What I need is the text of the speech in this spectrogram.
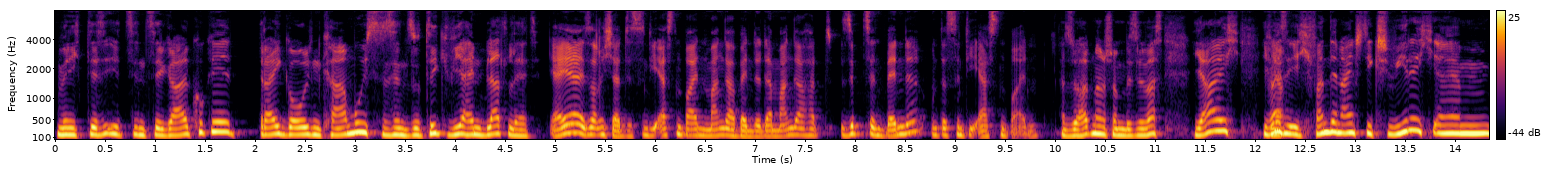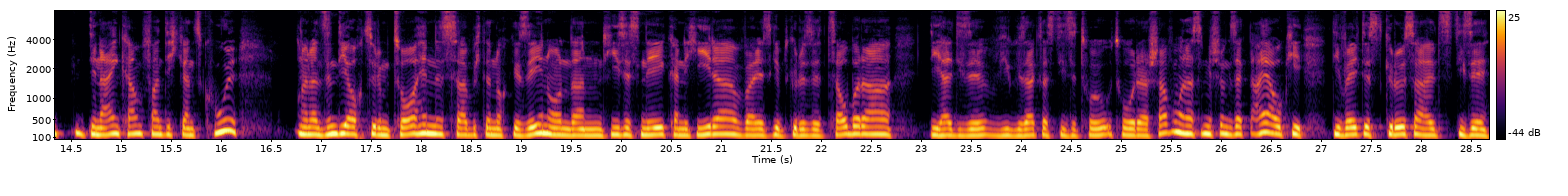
wenn ich das jetzt ins Regal gucke, drei Golden Kamuis, das sind so dick wie ein Blattlet. Ja, ja, sag ich ja, das sind die ersten beiden Manga-Bände. Der Manga hat 17 Bände und das sind die ersten beiden. Also hat man schon ein bisschen was. Ja, ich, ich weiß ja. nicht, ich fand den Einstieg schwierig. Ähm, den einen Kampf fand ich ganz cool. Und dann sind die auch zu dem Tor hin, das habe ich dann noch gesehen und dann hieß es, nee, kann nicht jeder, weil es gibt größere Zauberer, die halt diese, wie du gesagt hast, diese Tore erschaffen. Und dann hast du mir schon gesagt, ah ja, okay, die Welt ist größer als diese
